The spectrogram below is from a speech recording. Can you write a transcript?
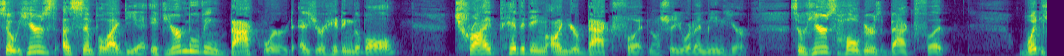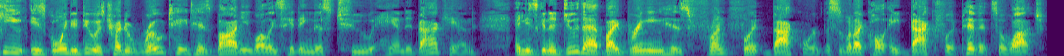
So here's a simple idea. If you're moving backward as you're hitting the ball, try pivoting on your back foot. And I'll show you what I mean here. So here's Holger's back foot. What he is going to do is try to rotate his body while he's hitting this two-handed backhand. And he's going to do that by bringing his front foot backward. This is what I call a back foot pivot. So watch.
